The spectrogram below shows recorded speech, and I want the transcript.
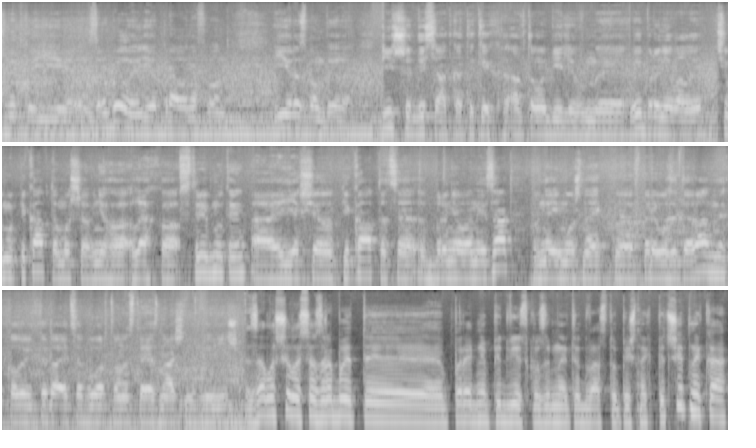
швидко її зробили і відправили на фронт. Її розбомбили. Більше десятка таких автомобілів ми вибронювали. Чому пікап? Тому що в нього легко стрибнути. А якщо пікап, то це броньований зад. В неї можна як е, перевозити ранених, коли відкидається борт, вона стає значно длинніше. Залишилося зробити передню підвіску, замінити два ступічних підшипника, е,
